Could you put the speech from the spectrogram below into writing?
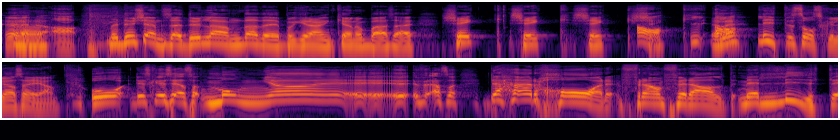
ja. Men du kände såhär, du landade på Grankan och bara så här: check, check, check, Ja, check. li- Eller? ja, lite så skulle jag säga. Och det ska ju sägas att många, eh, eh, alltså det här har framförallt med lite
